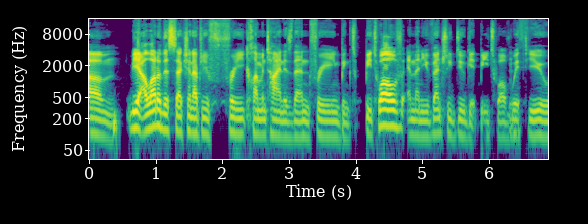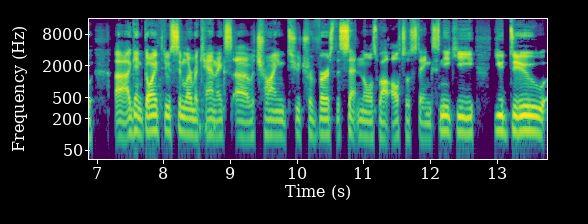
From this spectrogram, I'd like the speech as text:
Um, yeah, a lot of this section after you free Clementine is then freeing B twelve, and then you eventually do get B twelve with you. Uh, again, going through similar mechanics of trying to traverse the Sentinels while also staying sneaky. You do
